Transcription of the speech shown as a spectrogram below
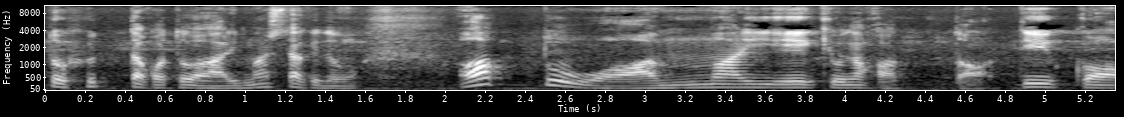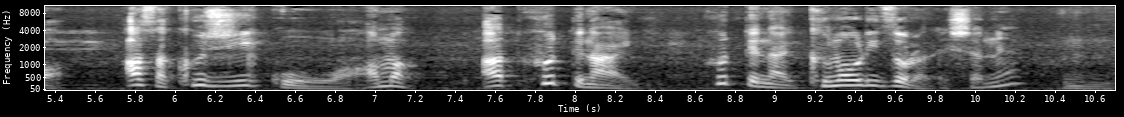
と降ったことはありましたけども、あとはあんまり影響なかった。っていうか、朝9時以降はあんま、あ、降ってない。降ってない曇り空でしたね。うん。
